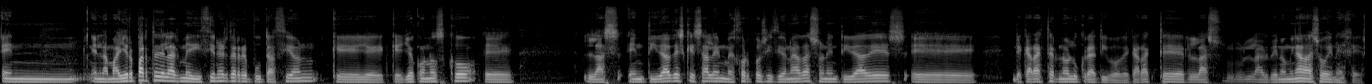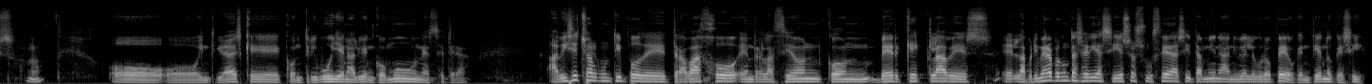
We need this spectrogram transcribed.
en, la mayor parte de las mediciones de reputación que, yo conozco, eh, las entidades que salen mejor posicionadas son entidades eh, de carácter no lucrativo, de carácter las, denominadas ONGs, o, o, entidades que contribuyen al bien común, etcétera. ¿Habéis hecho algún tipo de trabajo en relación con ver qué claves? Eh, la primera pregunta sería si eso sucede así también a nivel europeo, que entiendo que sí.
